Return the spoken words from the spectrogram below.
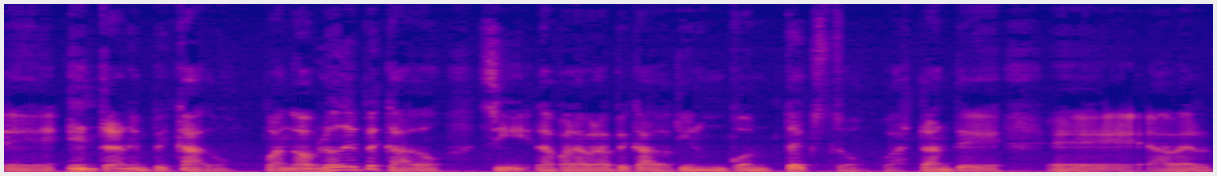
entrar en pecado. Cuando hablo de pecado, sí, la palabra pecado tiene un contexto bastante, a ver,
